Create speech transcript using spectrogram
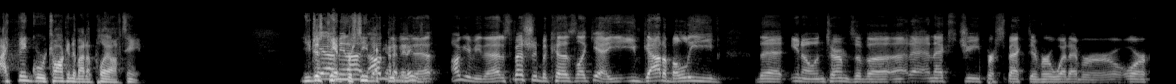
I think we're talking about a playoff team. You just yeah, can't I mean, perceive I'll, that I'll give you that. I'll give you that, especially because, like, yeah, you, have got to believe that you know, in terms of a, an XG perspective or whatever, or,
